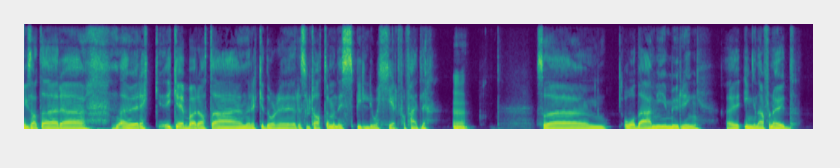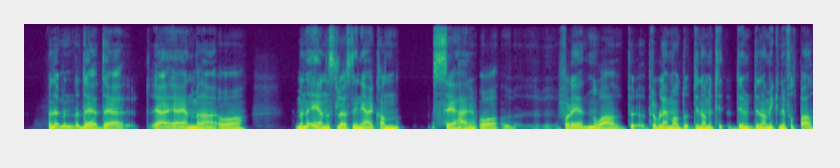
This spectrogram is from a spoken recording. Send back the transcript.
Ikke er, eh, er rekke, ikke bare at det er en rekke dårlige resultater, men de spiller jo helt forferdelig. Mm. Så det, og det er mye murring. eh, Ingen er fornøyd. Men, det, men det, det jeg, jeg er enig med deg, og, men det eneste løsningen jeg kan se her og fordi noe av problemet og dynamikken i fotball,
